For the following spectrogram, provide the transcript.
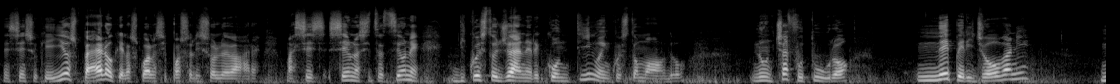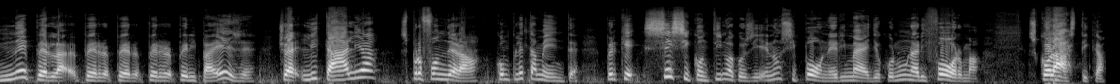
nel senso che io spero che la scuola si possa risollevare, ma se, se una situazione di questo genere continua in questo modo, non c'è futuro né per i giovani né per, la, per, per, per il paese, cioè l'Italia sprofonderà completamente, perché se si continua così e non si pone rimedio con una riforma, scolastica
